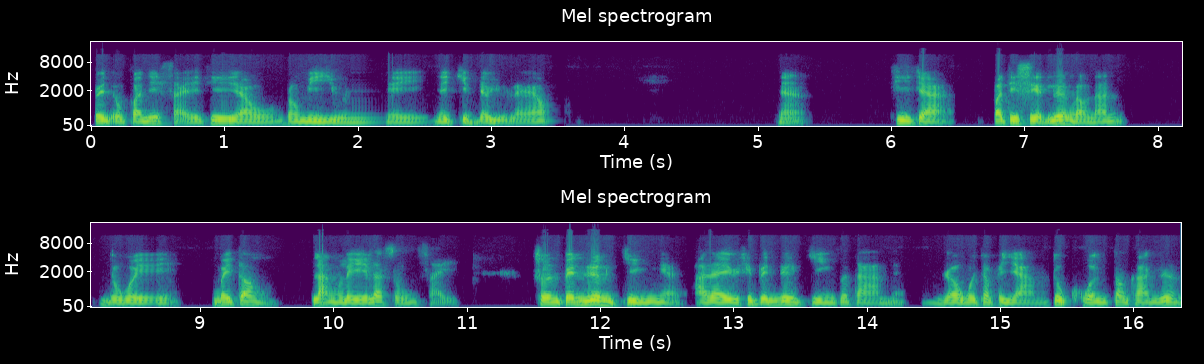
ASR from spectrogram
เป็นอุปนิสัยที่เราเรามีอยู่ในในจิตเราอยู่แล้วนะที่จะปฏิเสธเรื่องเหล่านั้น โดยไม่ต้องลังเลและสงสัย ส่วนเป็นเรื่องจริงเนี่ย อะไรที่เป็นเรื่องจริงก็ตามเนี่ย เราก็จะพยายามทุกคนต้องการเรื่อง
